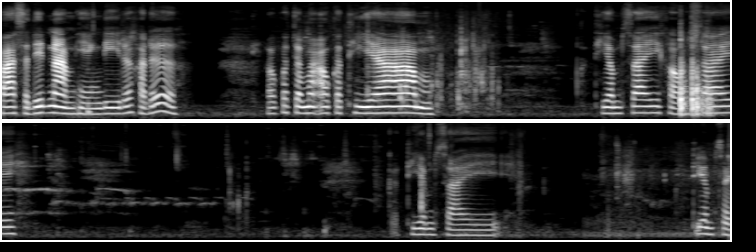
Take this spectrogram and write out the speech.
ปลาเสด็จน้ำแห้งดีแล้วค่ะเด้อเราก็จะมาเอากระเทียม กระเทียมใส่เขาใส่กระเทียมใส่เทียมใส่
